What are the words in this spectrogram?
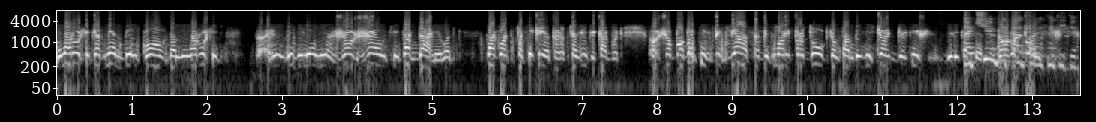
не нарушить обмен белков, там, не нарушить э, выделение желчи и так далее. Вот так вот по секрету расскажите, как вот, э, чтобы обойтись без мяса, без морепродуктов, там, без еще каких деликатесов. А чем вы хотите?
